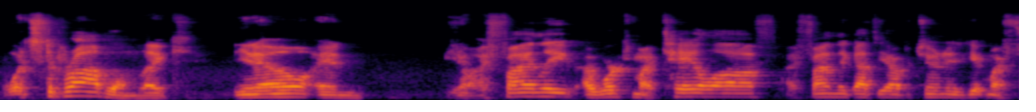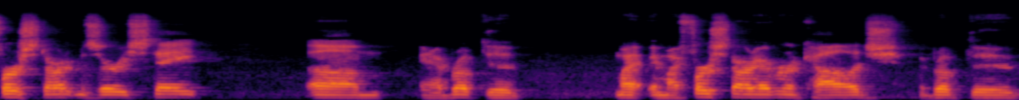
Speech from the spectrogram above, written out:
what's the problem? Like, you know, and, you know, I finally, I worked my tail off. I finally got the opportunity to get my first start at Missouri State. Um, and I broke the, my, in my first start ever in college, I broke the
